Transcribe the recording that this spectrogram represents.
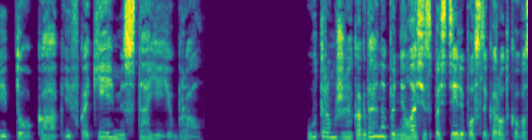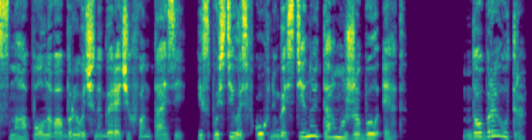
И то, как и в какие места ее брал. Утром же, когда она поднялась из постели после короткого сна, полного обрывочных горячих фантазий, и спустилась в кухню-гостиную, там уже был Эд. «Доброе утро!»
